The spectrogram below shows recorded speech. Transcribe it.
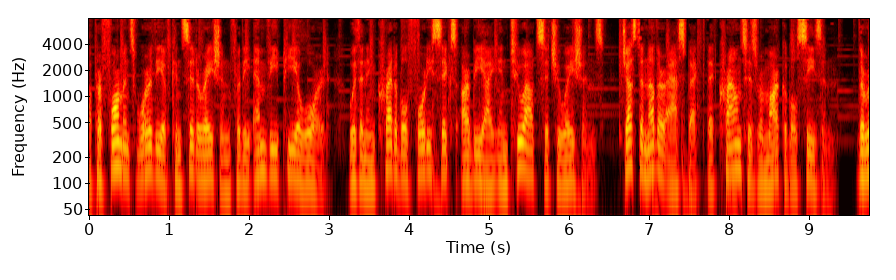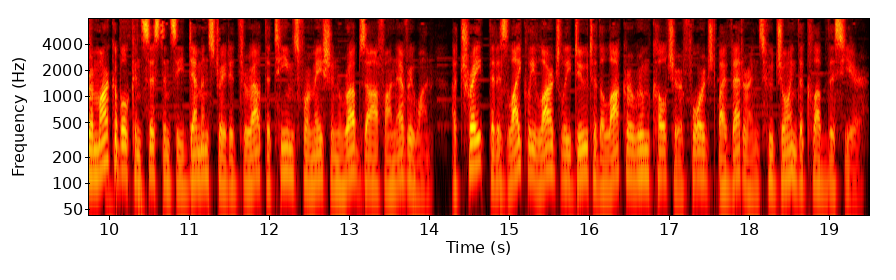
a performance worthy of consideration for the MVP award, with an incredible 46 RBI in two-out situations, just another aspect that crowns his remarkable season. The remarkable consistency demonstrated throughout the team's formation rubs off on everyone, a trait that is likely largely due to the locker room culture forged by veterans who joined the club this year.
